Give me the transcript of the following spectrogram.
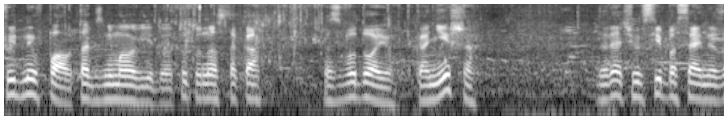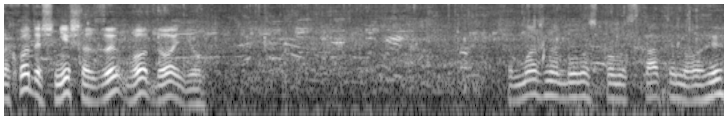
чуть не впав, так знімав відео. Тут у нас така з водою така ніша. До речі, у всі басейни заходиш, ніша з водою. Щоб можна було сполоскати ноги.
